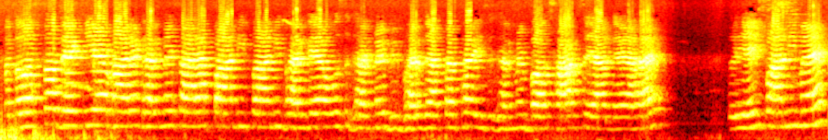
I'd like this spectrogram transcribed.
तो दोस्तों देखिए हमारे घर में सारा पानी पानी भर गया उस घर में भी भर जाता था इस घर में बरसात से आ गया है। तो यही पानी में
